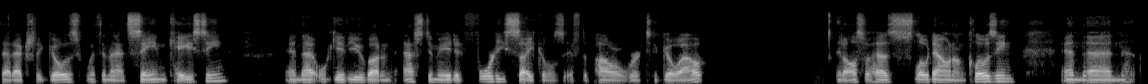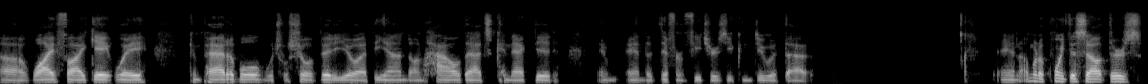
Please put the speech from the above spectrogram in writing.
that actually goes within that same casing and that will give you about an estimated 40 cycles if the power were to go out. It also has slow down on closing and then uh, Wi-Fi gateway compatible, which will show a video at the end on how that's connected and, and the different features you can do with that. And I'm going to point this out. There's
